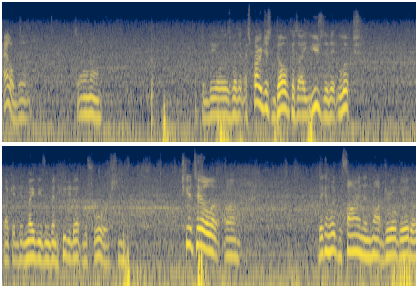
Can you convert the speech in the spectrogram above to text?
paddle bit. So I don't know what the deal is with it. It's probably just dull because I used it. It looked like it had maybe even been heated up before. So. But you can't tell. Uh, uh, they can look fine and not drill good, or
